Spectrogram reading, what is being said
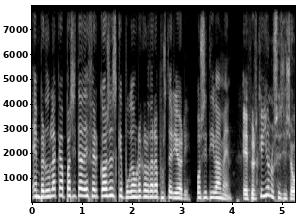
hem perdut la capacitat de fer coses que puguem recordar a posteriori, positivament. Eh, però és que jo no sé si això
